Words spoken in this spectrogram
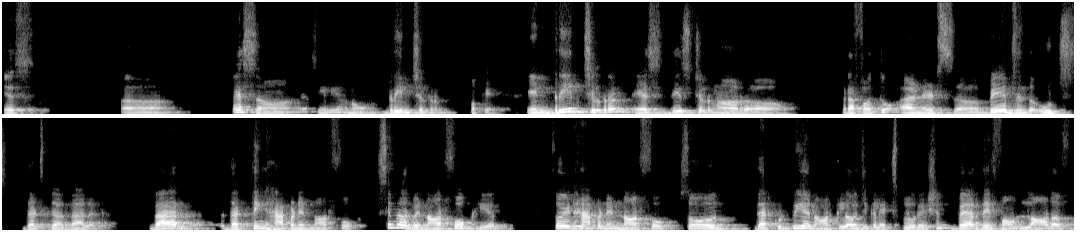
Yes. yes, uh, yes, uh, Elia? No, Dream Children. Okay. In Dream Children, yes, these children are referred to, and it's Babes in the Woods. That's the ballad where that thing happened in Norfolk. Similar way, Norfolk here. So it happened in Norfolk. So that could be an archaeological exploration where they found a lot of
